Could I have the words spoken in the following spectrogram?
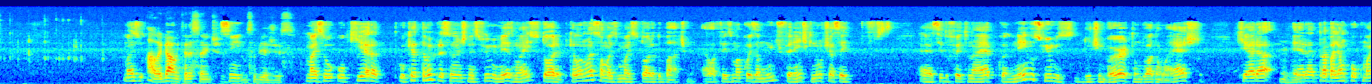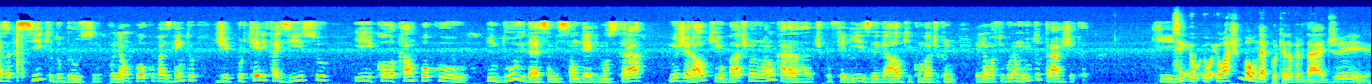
Mas, ah, legal, interessante. Sim. Não sabia disso. Mas o, o que era o que é tão impressionante nesse filme mesmo é a história, porque ela não é só mais uma história do Batman. Ela fez uma coisa muito diferente que não tinha sido, é, sido feito na época, nem nos filmes do Tim Burton, do Adam West, que era, uhum. era trabalhar um pouco mais a psique do Bruce, olhar um pouco mais dentro de por que ele faz isso e colocar um pouco em dúvida essa missão dele, mostrar no geral que o Batman não é um cara tipo feliz, legal, que combate o crime. Ele é uma figura muito trágica. Que... Sim, eu, eu, eu acho bom, né? Porque na verdade.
